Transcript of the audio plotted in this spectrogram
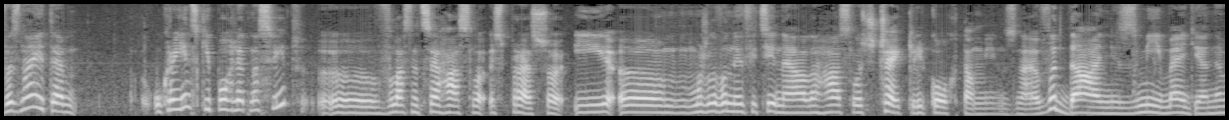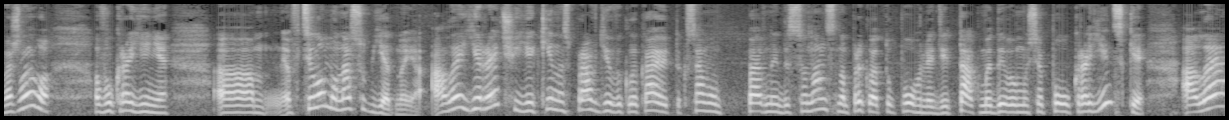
Ви знаєте, український погляд на світ, е, власне, це гасло Еспресо, і е, можливо неофіційне, але гасло ще кількох там, я не знаю, видань, змі, медіа, неважливо в Україні. Е, В цілому нас об'єднує, але є речі, які насправді викликають так само. Певний дисонанс, наприклад, у погляді так, ми дивимося по-українськи, але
